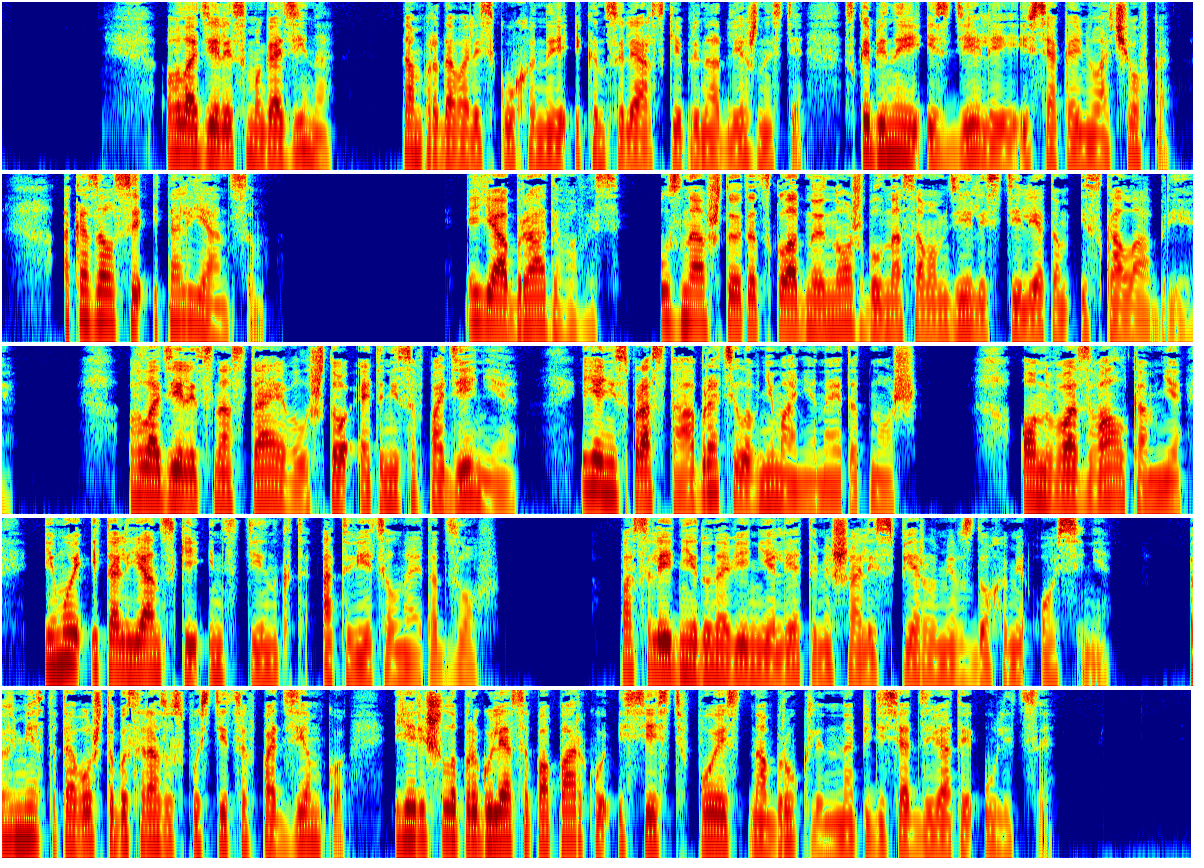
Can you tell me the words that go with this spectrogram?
Владелец магазина, там продавались кухонные и канцелярские принадлежности, скобяные изделия и всякая мелочевка, оказался итальянцем. Я обрадовалась, узнав, что этот складной нож был на самом деле стилетом из Калабрии. Владелец настаивал, что это не совпадение, я неспроста обратила внимание на этот нож. Он возвал ко мне, и мой итальянский инстинкт ответил на этот зов. Последние дуновения лета мешались с первыми вздохами осени. Вместо того, чтобы сразу спуститься в подземку, я решила прогуляться по парку и сесть в поезд на Бруклин на 59-й улице.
